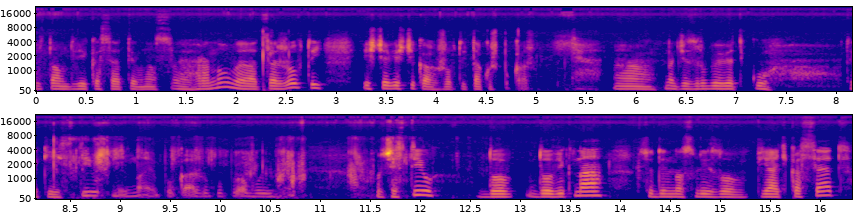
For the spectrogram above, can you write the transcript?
Ось там дві касети у нас е, гранове, а це жовтий. І ще в ящиках жовтий також покажу. А, значить, зробив я таку, такий стіл, не знаю, покажу, попробую. Короче, стіл до, до вікна. Сюди в нас влізло 5 касет,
